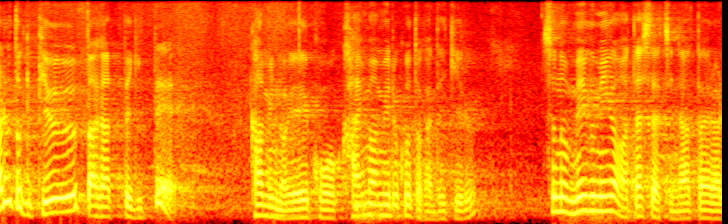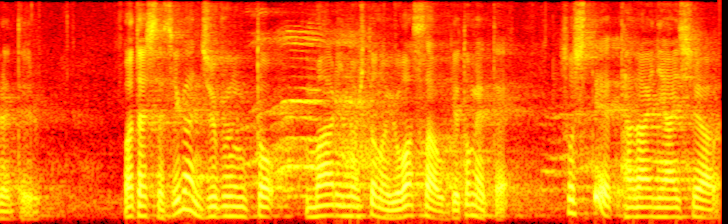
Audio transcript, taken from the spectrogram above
ある時ピューッと上がってきて神の栄光を垣間見ることができる。その恵みが私たちに与えられている。私たちが自分と周りの人の弱さを受け止めてそして互いに愛し合う。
